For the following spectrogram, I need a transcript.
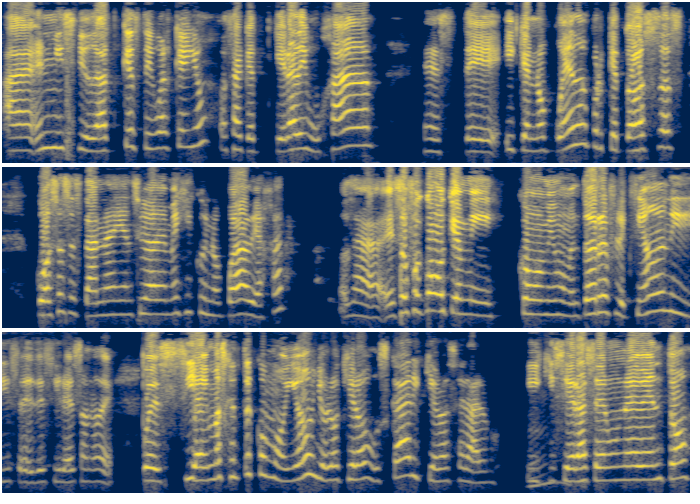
ah, en mi ciudad que esté igual que yo? O sea, que quiera dibujar, este, y que no pueda, porque todas esas cosas están ahí en Ciudad de México y no pueda viajar. O sea, eso fue como que mi, como mi momento de reflexión y decir eso, ¿no? De, pues si hay más gente como yo, yo lo quiero buscar y quiero hacer algo. Y mm. quisiera hacer un evento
